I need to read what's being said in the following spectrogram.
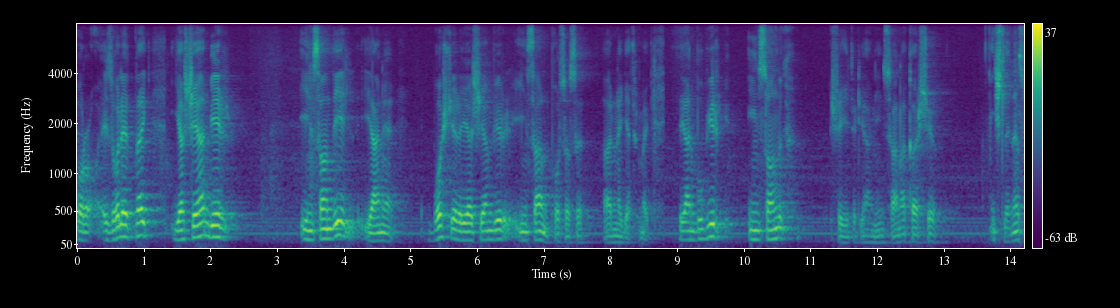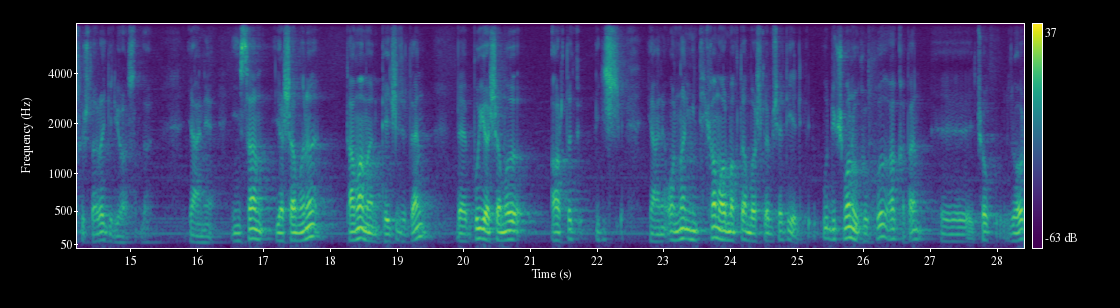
or- izole etmek yaşayan bir insan değil yani boş yere yaşayan bir insan posası haline getirmek. Yani bu bir insanlık şeyidir yani insana karşı işlenen suçlara giriyor aslında. Yani insan yaşamını tamamen tecrit eden ve bu yaşamı artık hiç yani ondan intikam almaktan başka bir şey değil. Bu düşman hukuku hakikaten e, çok zor.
